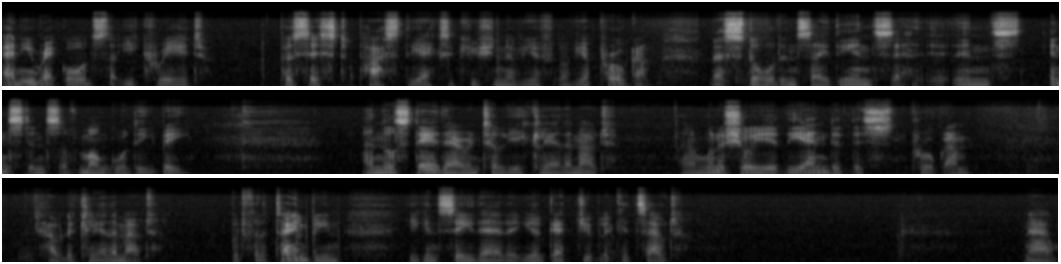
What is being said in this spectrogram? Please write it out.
any records that you create persist past the execution of your of your program. They're stored inside the ins ins instance of MongoDB, and they'll stay there until you clear them out. And I'm going to show you at the end of this program how to clear them out. But for the time being, you can see there that you'll get duplicates out. Now,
